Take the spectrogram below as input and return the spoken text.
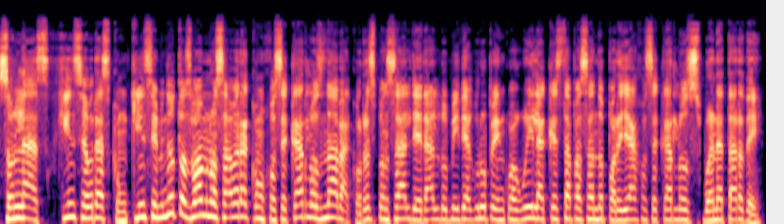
Son las 15 horas con 15 minutos. Vámonos ahora con José Carlos Nava, corresponsal de Heraldo Media Group en Coahuila. ¿Qué está pasando por allá, José Carlos? Buena tarde.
